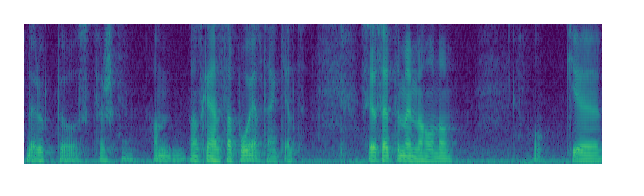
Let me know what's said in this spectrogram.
där uppe. Och han, han ska hälsa på helt enkelt. Så jag sätter mig med honom och eh,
